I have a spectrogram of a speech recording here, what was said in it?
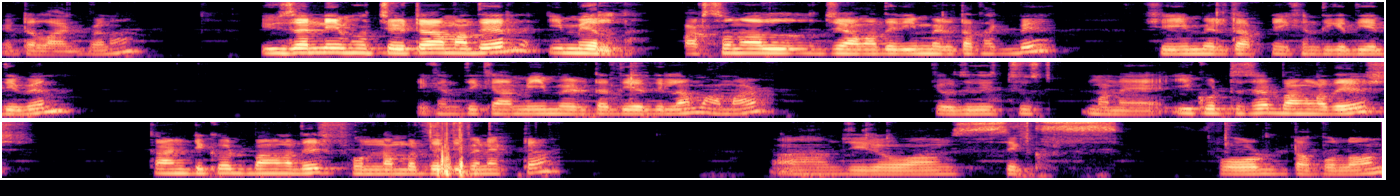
এটা লাগবে না। ইউজার নেম হচ্ছে এটা আমাদের ইমেল, পার্সোনাল যে আমাদের ইমেলটা থাকবে, সেই ইমেলটা আপনি এখান থেকে দিয়ে দিবেন। এখান থেকে আমি ইমেলটা দিয়ে দিলাম আমার। কেউ যদি চুজ মানে ই করতে চায় Bangladesh country code Bangladesh, phone number দিয়ে দেবেন একটা। Zero one six four double one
